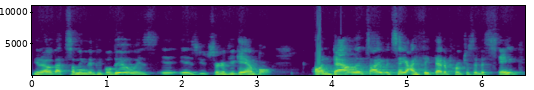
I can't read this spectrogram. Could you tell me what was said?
you know that's something that people do is is you sort of you gamble. On balance, I would say I think that approach is a mistake,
